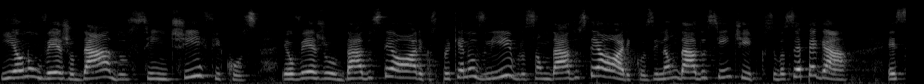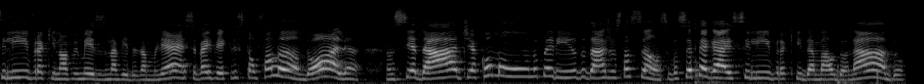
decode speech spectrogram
E eu não vejo dados científicos, eu vejo dados teóricos, porque nos livros são dados teóricos e não dados científicos. Se você pegar esse livro aqui, Nove Meses na Vida da Mulher, você vai ver que eles estão falando: olha, ansiedade é comum no período da gestação. Se você pegar esse livro aqui da Maldonado,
